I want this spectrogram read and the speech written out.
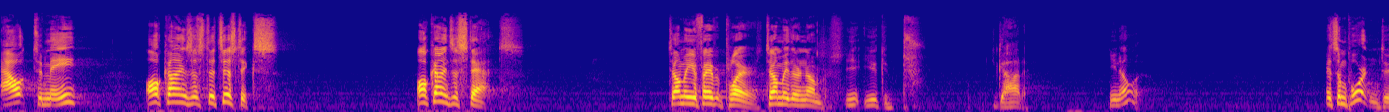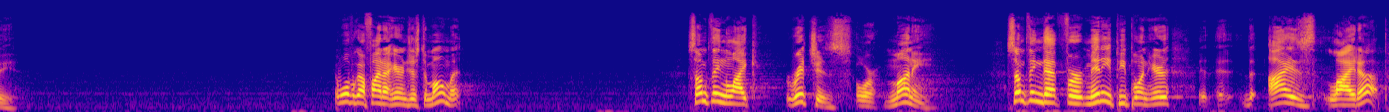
out to me all kinds of statistics, all kinds of stats. Tell me your favorite players. Tell me their numbers. You, you could, you got it. You know it. It's important to you. And what we're going to find out here in just a moment something like riches or money Something that for many people in here, uh, the eyes light up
